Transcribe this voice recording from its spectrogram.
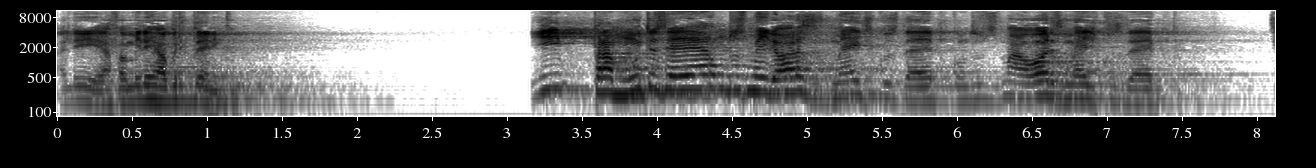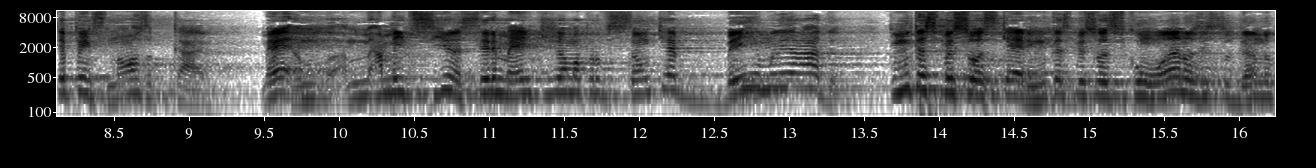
ali, a família real britânica. E para muitos ele era um dos melhores médicos da época, um dos maiores médicos da época. Você pensa, nossa, cara, a medicina, ser médico já é uma profissão que é bem remunerada. Que muitas pessoas querem, muitas pessoas ficam anos estudando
